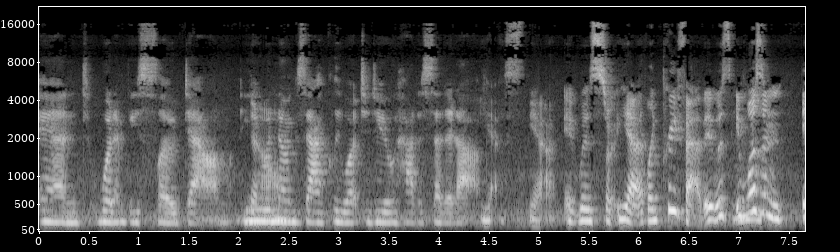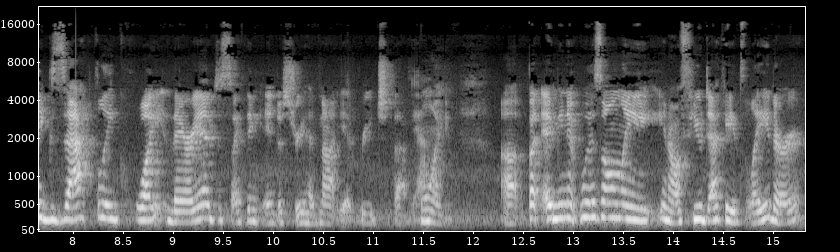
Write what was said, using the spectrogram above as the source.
and wouldn't be slowed down. You would know exactly what to do, how to set it up. Yes, yeah, it was sort yeah, like prefab. It was. Mm-hmm. It wasn't exactly quite there yet. Just I think industry had not yet reached that yeah. point. Uh, but I mean, it was only you know a few decades later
